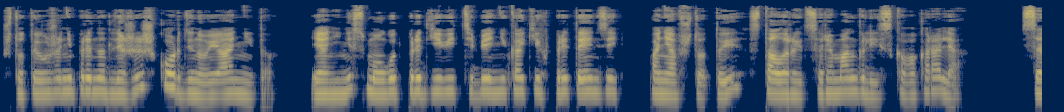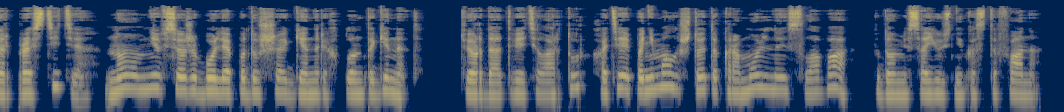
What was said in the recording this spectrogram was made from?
что ты уже не принадлежишь к ордену ионитов, и они не смогут предъявить тебе никаких претензий, поняв, что ты стал рыцарем английского короля. Сэр, простите, но мне все же более по душе Генрих Плантагенет, твердо ответил Артур, хотя и понимал, что это крамольные слова в доме союзника Стефана.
